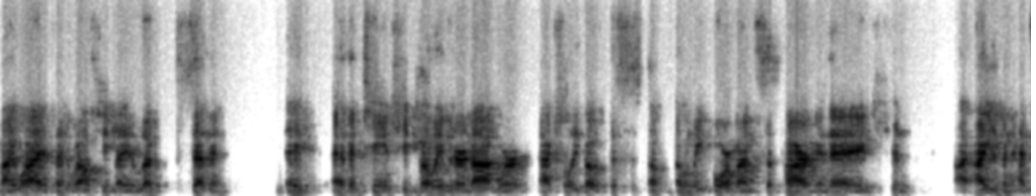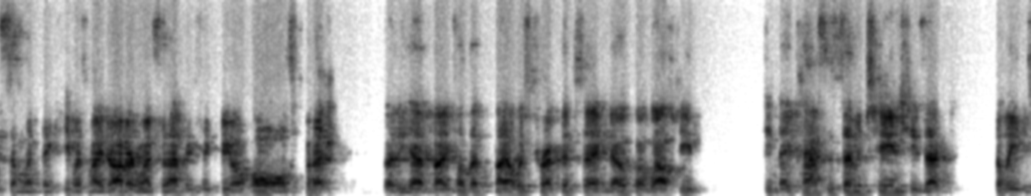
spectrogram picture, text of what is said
my wife. And while she may look seven, eight, 17, she believe it or not, we're actually both this uh, only four months apart in age. And I, I even had someone think she was my daughter once, so that makes me feel old. But but yeah, but I told them I always correct them saying no. But while she she may pass the 17, she's actually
